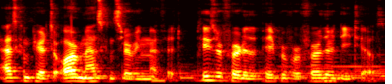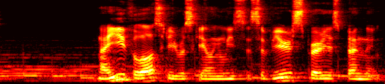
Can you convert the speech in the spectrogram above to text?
as compared to our mass conserving method. Please refer to the paper for further details. Naive velocity rescaling leads to severe spurious bending.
